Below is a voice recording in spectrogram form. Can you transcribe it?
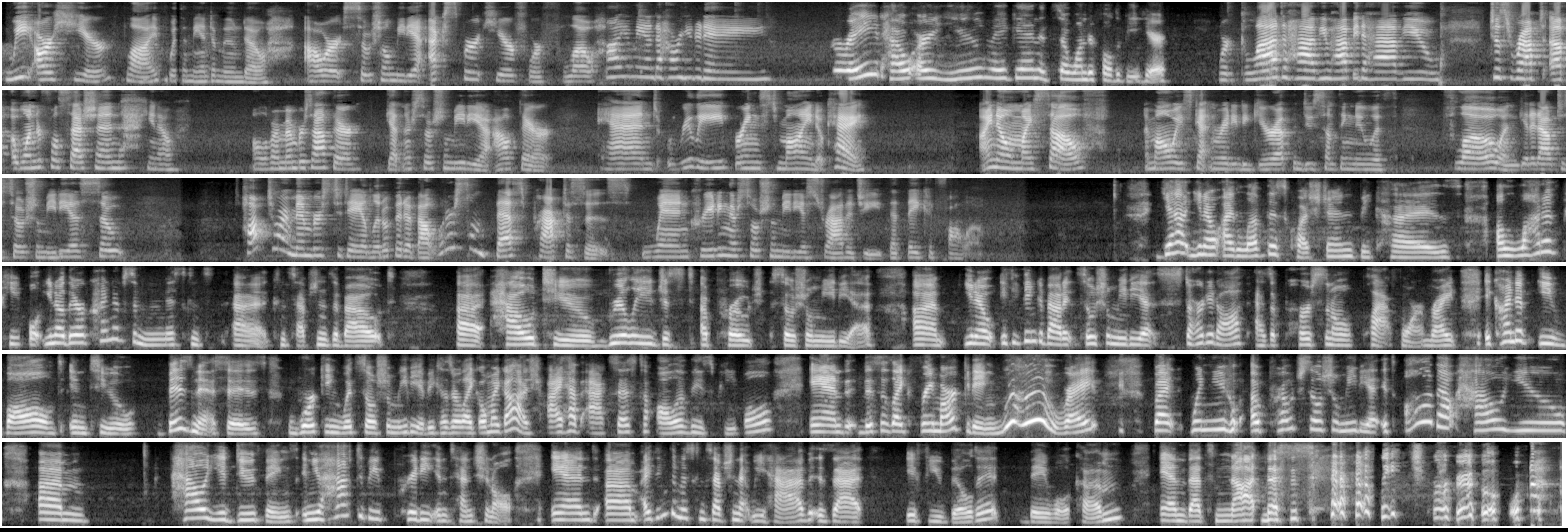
We are here live with Amanda Mundo, our social media expert here for Flow. Hi, Amanda. How are you today? Great. How are you, Megan? It's so wonderful to be here. We're glad to have you. Happy to have you. Just wrapped up a wonderful session. You know, all of our members out there getting their social media out there and really brings to mind okay, I know myself, I'm always getting ready to gear up and do something new with flow and get it out to social media. So, talk to our members today a little bit about what are some best practices when creating their social media strategy that they could follow. Yeah, you know, I love this question because a lot of people, you know, there are kind of some misconceptions uh, about uh, how to really just approach social media. Um, you know, if you think about it, social media started off as a personal platform, right? It kind of evolved into businesses working with social media because they're like, oh my gosh, I have access to all of these people. And this is like free marketing. Woohoo, right? But when you approach social media, it's all about how you um how you do things and you have to be pretty intentional. And um, i think the misconception that we have is that if you build it they will come and that's not necessarily true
